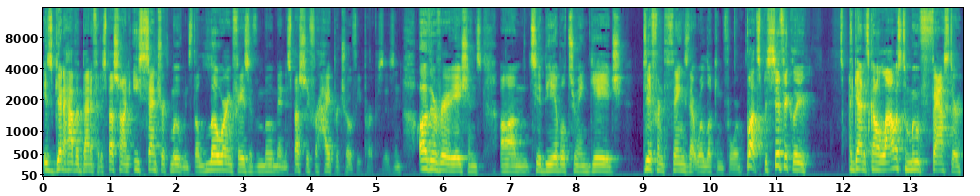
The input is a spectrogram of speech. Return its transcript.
is going to have a benefit, especially on eccentric movements, the lowering phase of a movement, especially for hypertrophy purposes and other variations um, to be able to engage different things that we're looking for. But specifically, again, it's going to allow us to move faster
